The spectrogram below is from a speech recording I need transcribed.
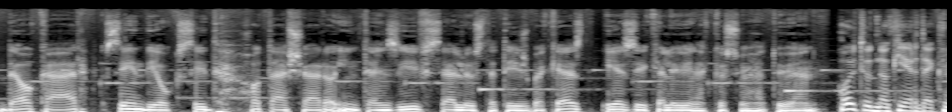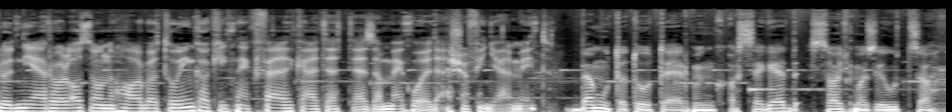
de akár széndiokszid hatására intenzív szellőztetésbe kezd érzékelőjének köszönhetően. Hol tudnak érdeklődni erről azon hallgatóink, akiknek felkeltette ez a megoldás a figyelmét? Bemutató termünk a Szeged Szatymazi utca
